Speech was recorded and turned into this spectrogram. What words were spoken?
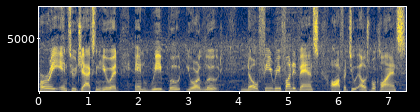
Hurry into Jackson Hewitt and reboot your loot. No fee refund advance offered to eligible clients.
